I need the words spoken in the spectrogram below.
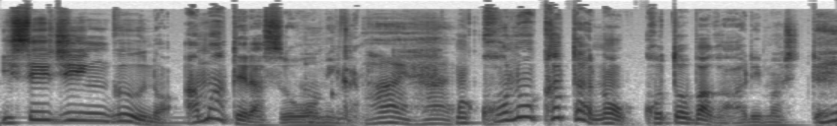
伊勢神宮の天照大神、はいはい。まあ、この方の言葉がありましえて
